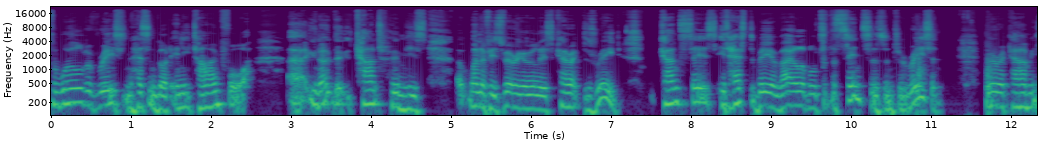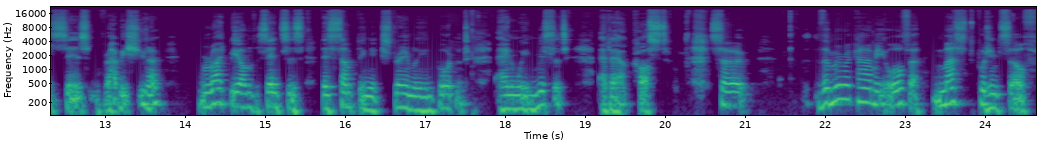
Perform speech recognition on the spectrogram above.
the world of reason hasn't got any time for. Uh, you know, the Kant, whom his, uh, one of his very earliest characters read, Kant says it has to be available to the senses and to reason. Murakami says rubbish, you know, right beyond the senses, there's something extremely important and we miss it at our cost. So the Murakami author must put himself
